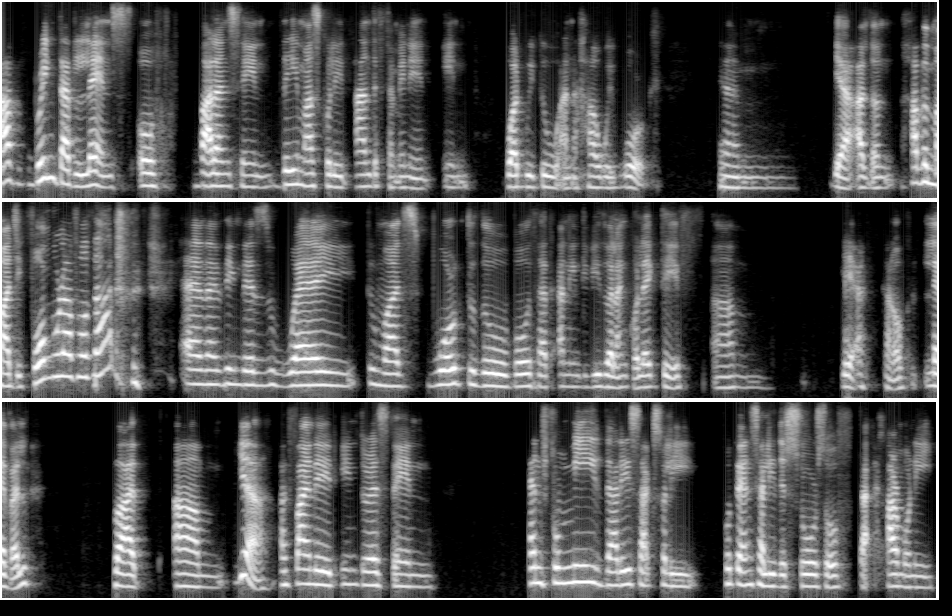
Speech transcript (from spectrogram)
have bring that lens of balancing the masculine and the feminine in what we do and how we work. Um, yeah, I don't have a magic formula for that. and I think there's way too much work to do both at an individual and collective, um, yeah, kind of level. But um, yeah, I find it interesting. And for me, that is actually potentially the source of that harmony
